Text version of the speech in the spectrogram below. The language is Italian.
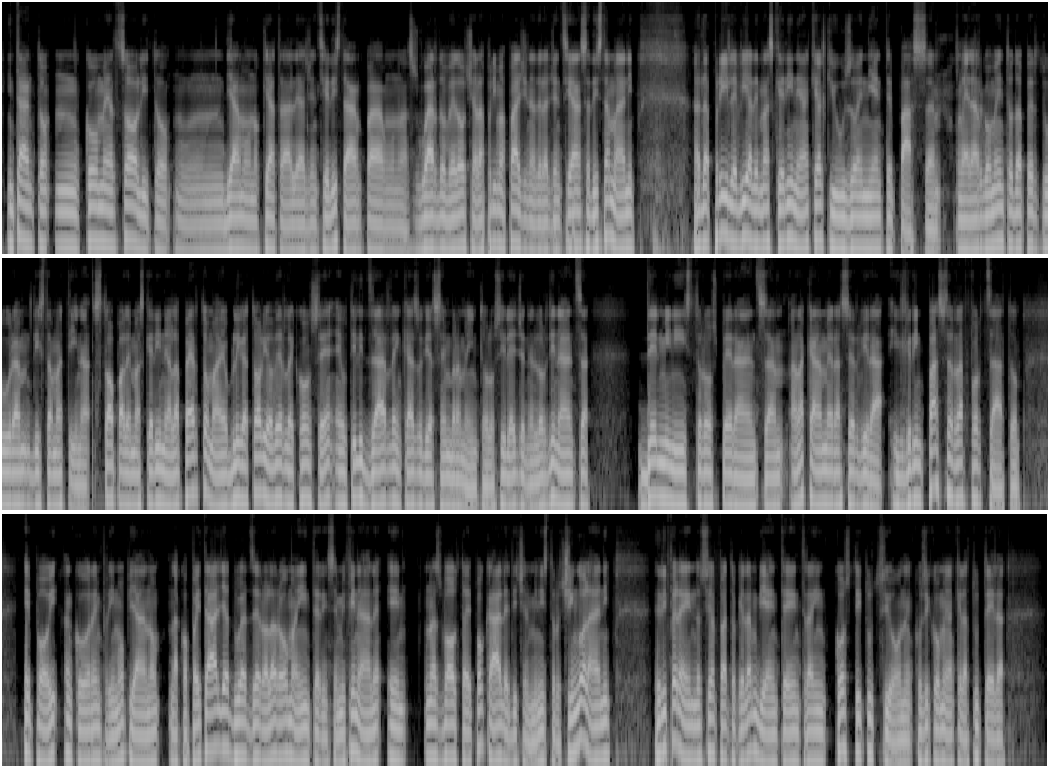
Intanto, mh, come al solito, mh, diamo un'occhiata alle agenzie di stampa, uno sguardo veloce alla prima pagina dell'agenzia ANSA di stamani. Ad aprile via le mascherine anche al chiuso e niente pass. È l'argomento d'apertura di stamattina. Stop alle mascherine all'aperto, ma è obbligatorio averle con sé e utilizzarle in caso di assembramento. Lo si legge nell'ordinanza del ministro Speranza. Alla Camera servirà il Green Pass rafforzato. E poi ancora in primo piano la Coppa Italia 2-0 alla Roma, Inter in semifinale e una svolta epocale, dice il ministro Cingolani riferendosi al fatto che l'ambiente entra in Costituzione, così come anche la tutela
